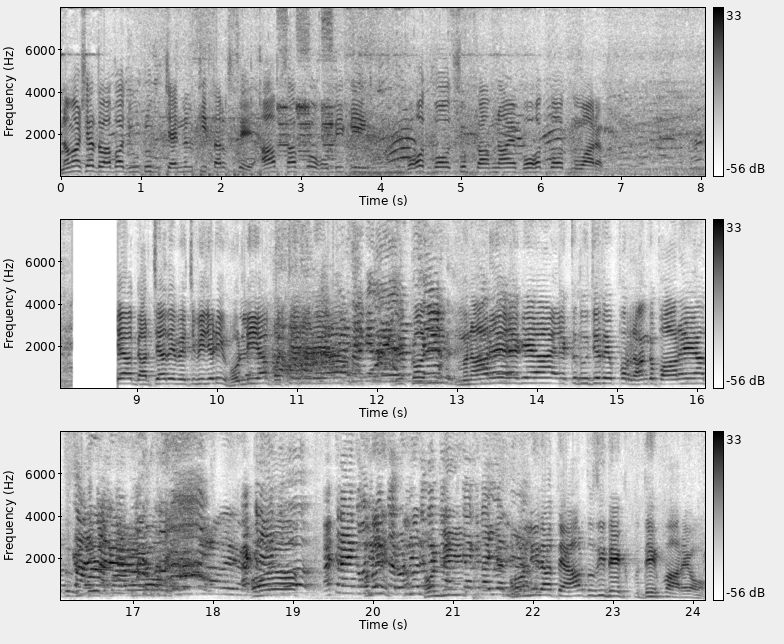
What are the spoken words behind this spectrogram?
ਨਵਾਂ ਸ਼ਹਿਰ ਦਵਾਬਾ YouTube ਚੈਨल की तरफ से आप सबको होली की बहुत-बहुत शुभकामनाएं ਬਹੁਤ ਬਹੁਤ मुबारक ਆ ਗਰਚਿਆ ਦੇ ਵਿੱਚ ਵੀ ਜਿਹੜੀ ਹੋਲੀ ਆ ਬੱਚੇ ਜਿਹੜੇ ਆ ਦੇਖੋ ਜੀ ਮਨਾ ਰਹੇ ਹੈਗੇ ਆ ਇੱਕ ਦੂਜੇ ਦੇ ਉੱਪਰ ਰੰਗ ਪਾ ਰਹੇ ਆ ਤੁਸੀਂ ਦੇਖ ਪਾ ਰਹੇ ਹੋ ਔਰ ਹੋਲੀ ਹੋਲੀ ਦਾ ਤਿਉਹਾਰ ਤੁਸੀਂ ਦੇਖ ਦੇਖ ਪਾ ਰਹੇ ਹੋ।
